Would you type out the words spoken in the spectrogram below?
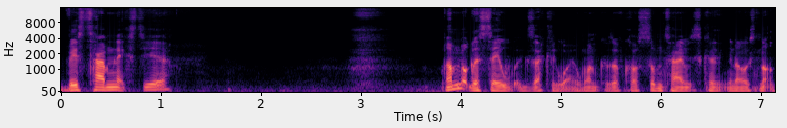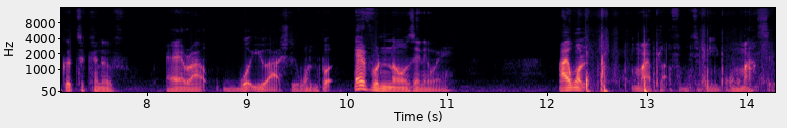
This time next year, I'm not going to say exactly what I want because, of course, sometimes you know it's not good to kind of air out what you actually want. But everyone knows anyway. I want my platform to be massive.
